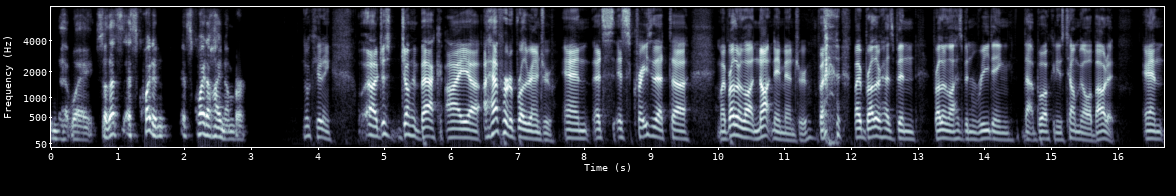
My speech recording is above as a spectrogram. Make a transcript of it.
in that way. So that's that's quite a it's quite a high number. No kidding. Uh, just jumping back, I uh, I have heard of Brother Andrew, and it's it's crazy that uh, my brother-in-law, not named Andrew, but my brother has been brother-in-law has been reading that book, and he was telling me all about it. And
